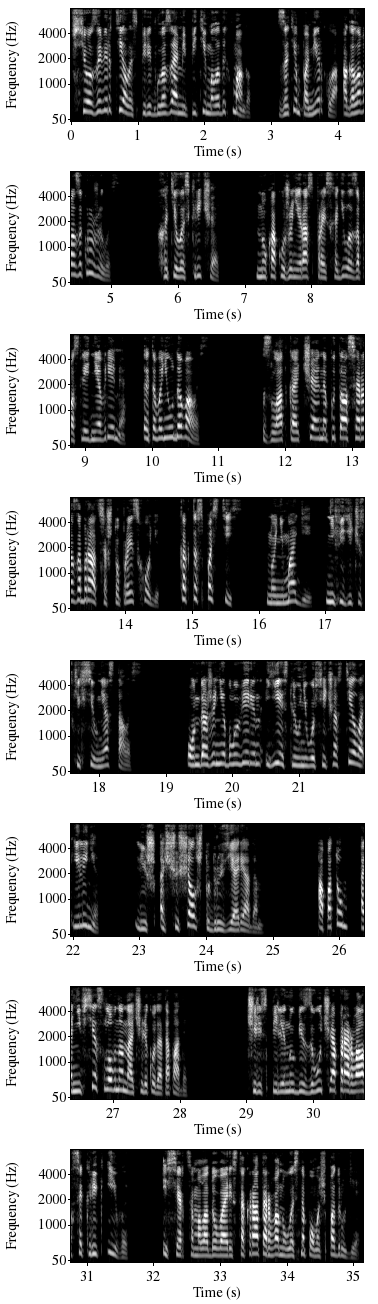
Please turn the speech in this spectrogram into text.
Все завертелось перед глазами пяти молодых магов, затем померкло, а голова закружилась. Хотелось кричать, но, как уже не раз происходило за последнее время, этого не удавалось. Златко отчаянно пытался разобраться, что происходит, как-то спастись, но ни магии, ни физических сил не осталось. Он даже не был уверен, есть ли у него сейчас тело или нет, лишь ощущал, что друзья рядом. А потом они все словно начали куда-то падать. Через пелену беззвучия прорвался крик Ивы, и сердце молодого аристократа рванулось на помощь подруге.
